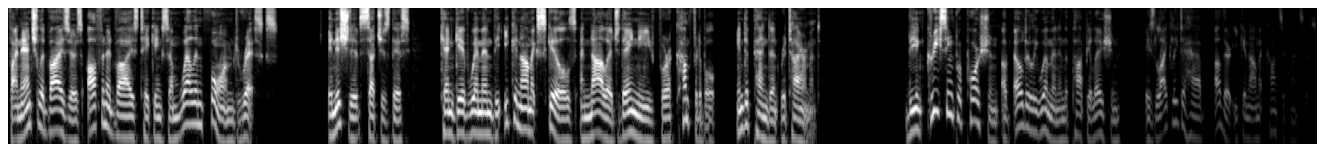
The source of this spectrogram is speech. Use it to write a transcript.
financial advisors often advise taking some well informed risks. Initiatives such as this can give women the economic skills and knowledge they need for a comfortable, independent retirement. The increasing proportion of elderly women in the population is likely to have other economic consequences.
